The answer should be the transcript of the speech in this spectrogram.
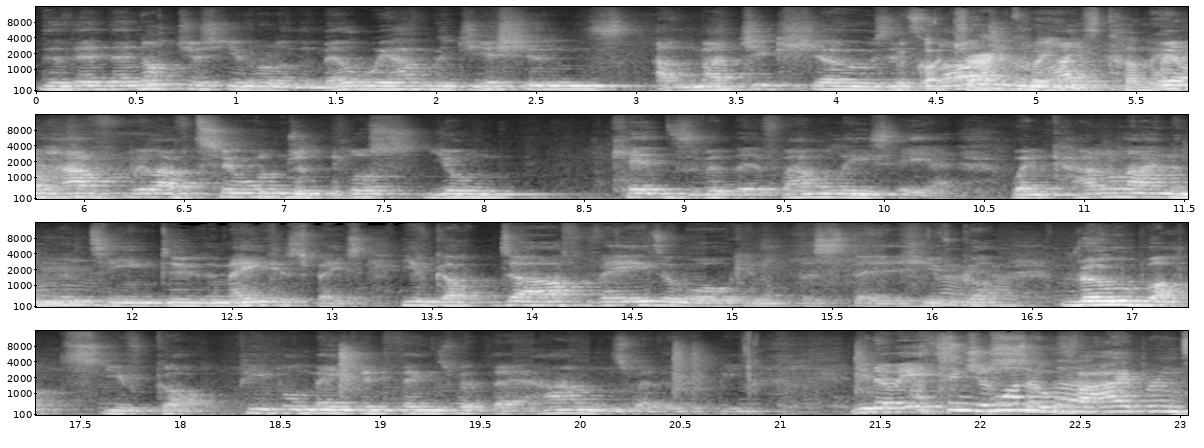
they're, they're not just your run of the mill. We have magicians and magic shows. We've it's got drag queens coming. We'll have we'll have 200 plus young kids with their families here. When Caroline and Mm. the team do the makerspace, you've got Darth Vader walking up the stairs. You've Oh, got yeah. robots. You've got people making things with their hands, whether it be, you know, it's just so the- vibrant,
